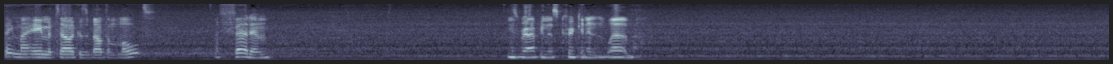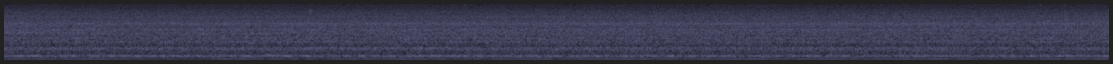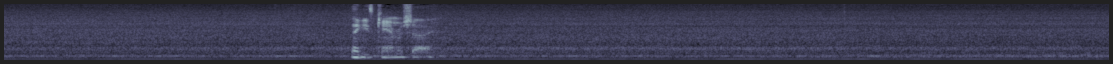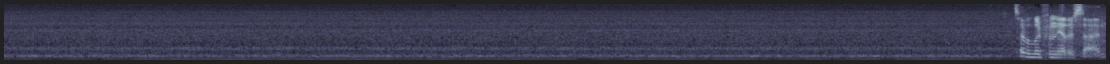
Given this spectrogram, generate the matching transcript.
think my A metallica is about to molt. I fed him. He's wrapping this cricket in web. I think he's camera shy. Let's have a look from the other side.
